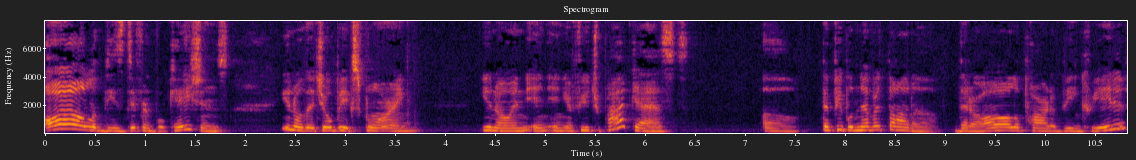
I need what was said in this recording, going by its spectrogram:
all of these different vocations, you know, that you'll be exploring, you know, in, in, in your future podcasts, uh, that people never thought of, that are all a part of being creative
